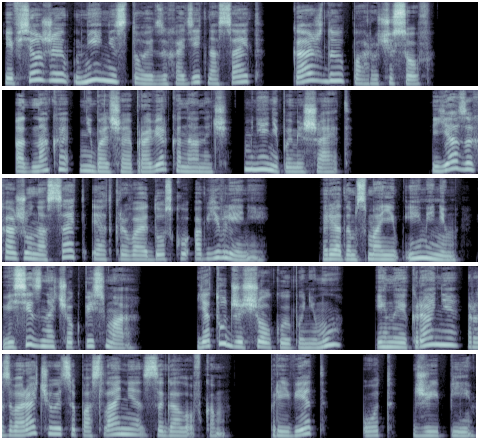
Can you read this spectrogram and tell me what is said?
И все же мне не стоит заходить на сайт каждую пару часов. Однако небольшая проверка на ночь мне не помешает. Я захожу на сайт и открываю доску объявлений. Рядом с моим именем висит значок письма. Я тут же щелкаю по нему, и на экране разворачивается послание с заголовком «Привет от GP».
